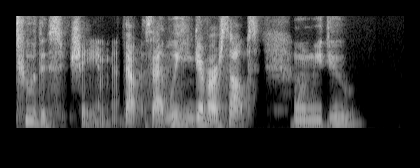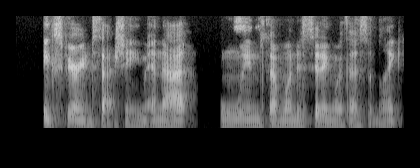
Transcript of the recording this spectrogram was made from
to this shame that, that we can give ourselves when we do experience that shame and that when someone is sitting with us and like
